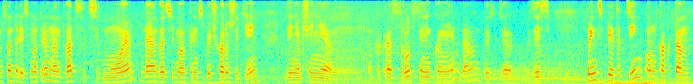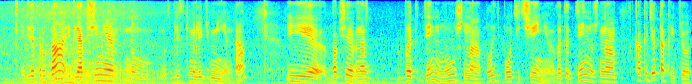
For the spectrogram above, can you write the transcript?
Ну, смотри, смотрю на 27 да, 27 в принципе, очень хороший день, день общения как раз с родственниками, да, то есть э, здесь, в принципе, этот день, он как-то и для труда, и для общения, ну, с близкими людьми, да, и вообще в наш в этот день нужно плыть по течению. В этот день нужно как идет, так идет.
